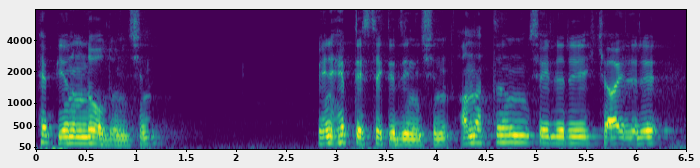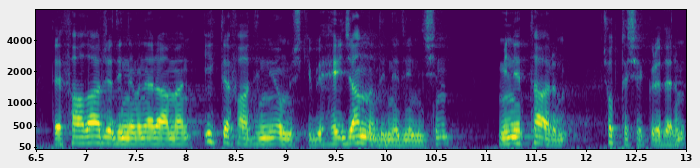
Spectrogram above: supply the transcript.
hep yanımda olduğun için, beni hep desteklediğin için, anlattığım şeyleri, hikayeleri defalarca dinlemene rağmen ilk defa dinliyormuş gibi heyecanla dinlediğin için minnettarım. Çok teşekkür ederim.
